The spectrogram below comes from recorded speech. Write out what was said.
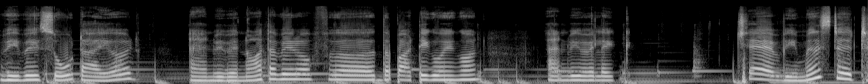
We were so tired and we were not aware of uh, the party going on, and we were like, "Che, we missed it."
